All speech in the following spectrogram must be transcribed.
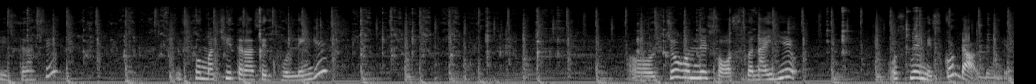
इस तरह से इसको हम अच्छी तरह से घोल लेंगे। और जो हमने सॉस बनाई है, उसमें हम इसको डाल देंगे।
